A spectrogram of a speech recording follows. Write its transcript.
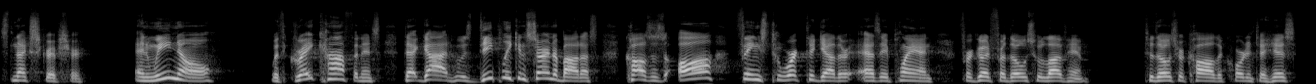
This next scripture. And we know with great confidence that God, who is deeply concerned about us, causes all things to work together as a plan for good for those who love him, to those who are called according to his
